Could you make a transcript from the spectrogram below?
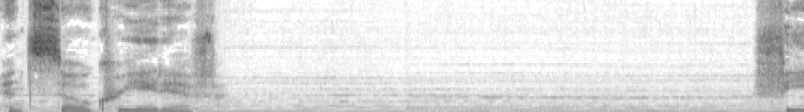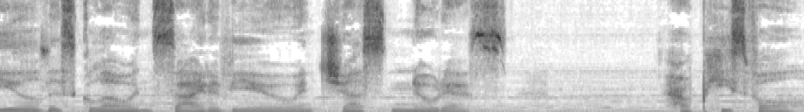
and so creative. Feel this glow inside of you and just notice how peaceful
